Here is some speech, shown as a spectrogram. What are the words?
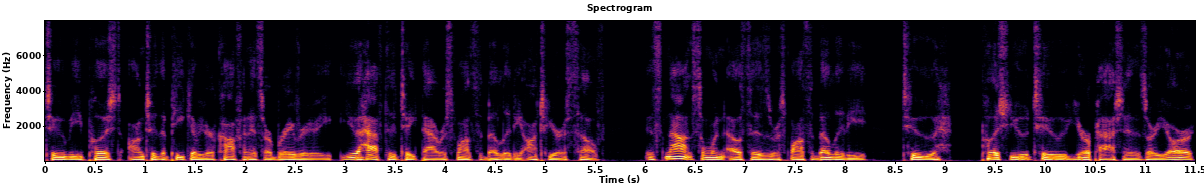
to be pushed onto the peak of your confidence or bravery, you have to take that responsibility onto yourself. It's not someone else's responsibility to push you to your passions or your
